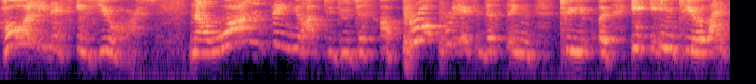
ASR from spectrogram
Holiness is yours. Now, one thing you have to do, just appropriate this thing to you, uh, into your life.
